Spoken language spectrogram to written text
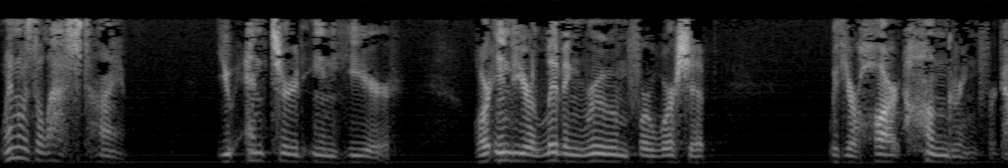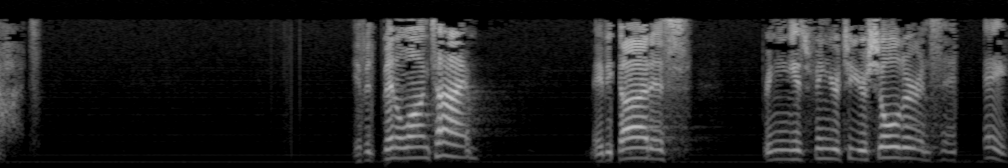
When was the last time you entered in here? Or into your living room for worship with your heart hungering for God. If it's been a long time, maybe God is bringing his finger to your shoulder and saying, Hey,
